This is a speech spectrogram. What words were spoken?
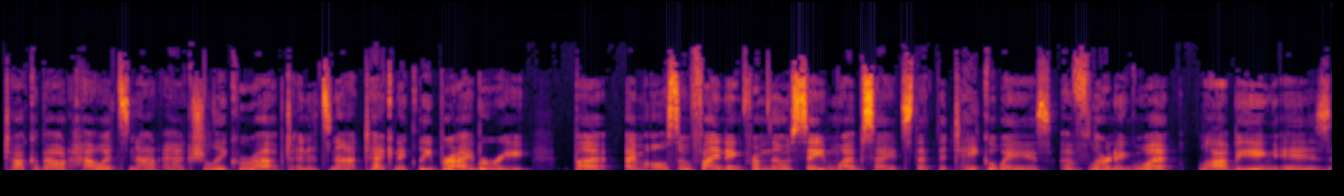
talk about how it's not actually corrupt and it's not technically bribery. But I'm also finding from those same websites that the takeaways of learning what lobbying is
